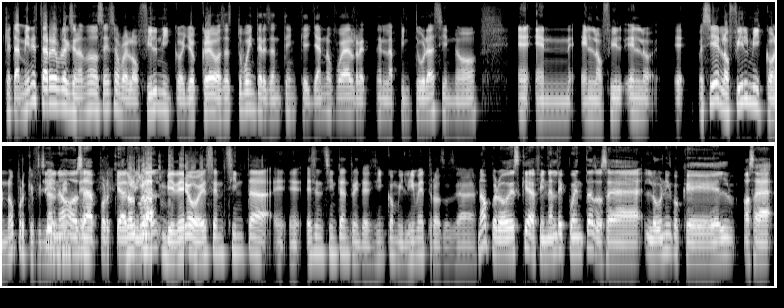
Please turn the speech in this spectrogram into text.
que también está reflexionando, no sé, sobre lo fílmico, yo creo. O sea, estuvo interesante en que ya no fue al re- en la pintura, sino en, en, lo, en lo eh, pues sí, en lo fílmico, ¿no? Porque finalmente Sí, no, o sea, porque al no lo final... en video, es en cinta, eh, eh, es en cinta en 35 milímetros, o sea. No, pero es que a final de cuentas, o sea, lo único que él, o sea,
